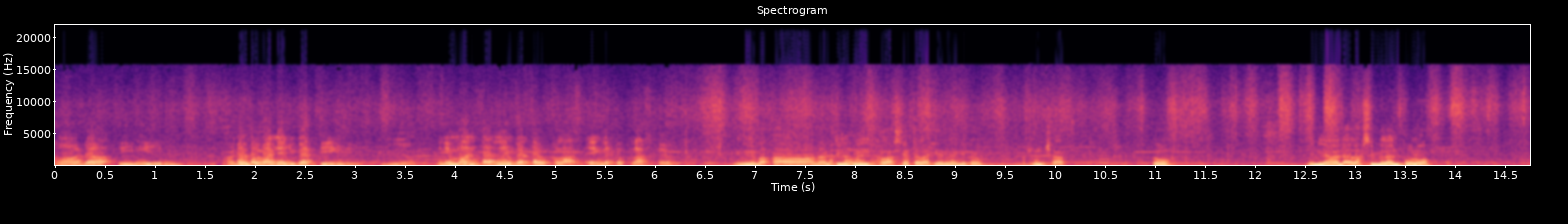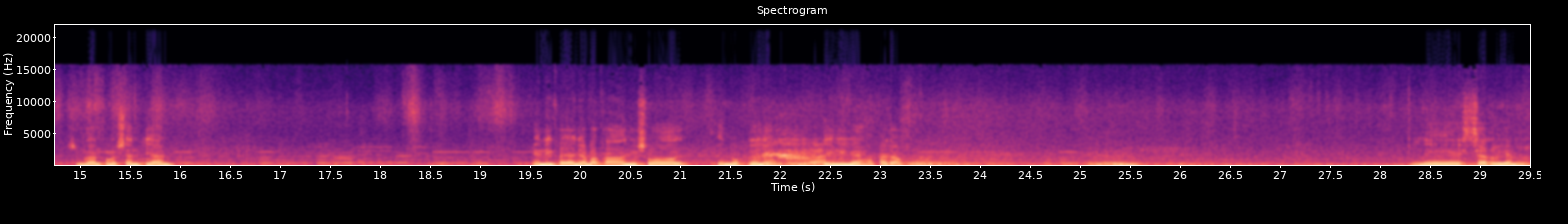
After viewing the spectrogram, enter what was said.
ada tinggi ini ada kan totalnya juga tinggi. Iya. Ini mantannya nggak tahu kelas eh nggak tahu kelas F ini bakal nanti di kelasnya terakhirnya gitu muncak. Tuh. Ini adalah 90 90 sentian. Ini kayaknya bakal nyusul induknya ya iya. tingginya kacau ini Sherlin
